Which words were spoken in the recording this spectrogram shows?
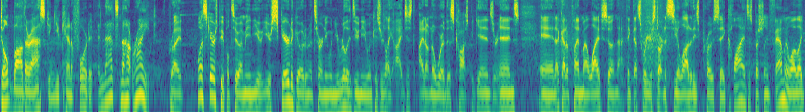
don't bother asking, you can't afford it. And that's not right. Right. Well, it scares people too. I mean, you you're scared to go to an attorney when you really do need one because you're like, I just I don't know where this cost begins or ends, and I got to plan my life. So, and I think that's where you're starting to see a lot of these pro se clients, especially in family law, like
